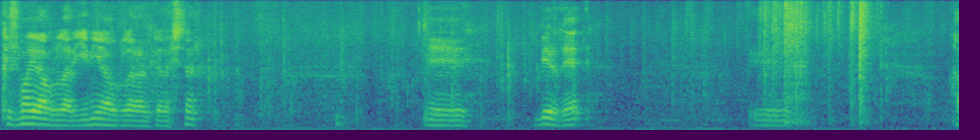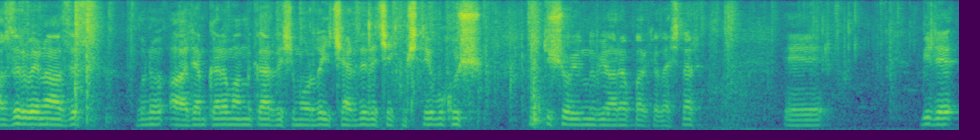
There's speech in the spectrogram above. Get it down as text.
kızma yavrular, yeni yavrular arkadaşlar. Ee, bir de e, hazır ve nazır bunu Adem Karamanlı kardeşim orada içeride de çekmişti. Bu kuş müthiş oyunlu bir Arap arkadaşlar. Ee, bir de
